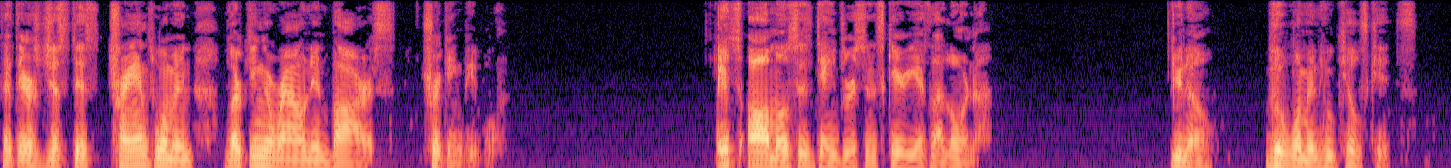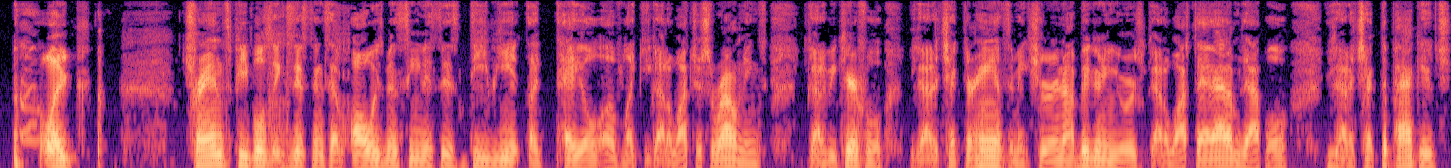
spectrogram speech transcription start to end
That there's just this trans woman lurking around in bars tricking people. It's almost as dangerous and scary as La Llorona. You know, the woman who kills kids. like, trans people's existence have always been seen as this deviant like tale of like you got to watch your surroundings you got to be careful you got to check their hands and make sure they're not bigger than yours you got to watch that adam's apple you got to check the package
